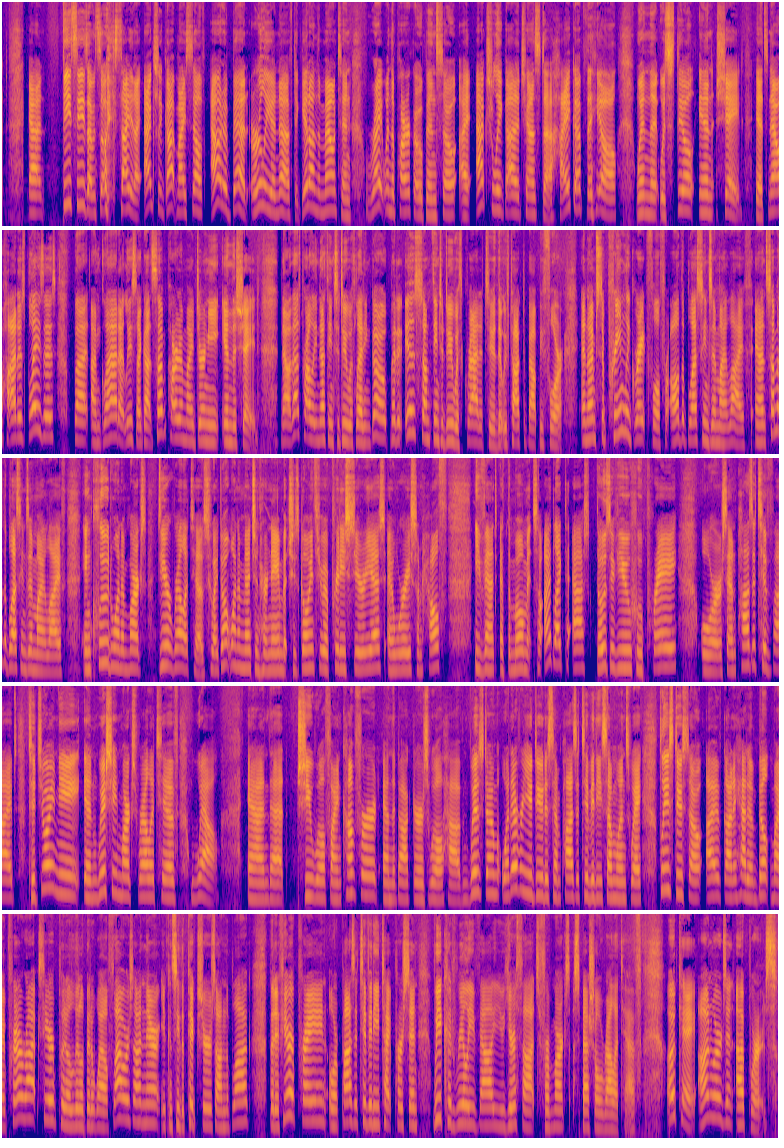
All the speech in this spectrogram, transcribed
And BCs, I'm so excited. I actually got myself out of bed early enough to get on the mountain right when the park opened. So I actually got a chance to hike up the hill when it was still in shade. It's now hot as blazes, but I'm glad at least I got some part of my journey in the shade. Now, that's probably nothing to do with letting go, but it is something to do with gratitude that we've talked about before. And I'm supremely grateful for all the blessings in my life. And some of the blessings in my life include one of Mark's dear relatives, who I don't want to mention her name, but she's going through a pretty serious and worrisome health event at the moment. So I'd like to ask those of you who pray or send positive vibes to join me in wishing Mark's relative well and that she will find comfort and the doctors will have wisdom. Whatever you do to send positivity someone's way, please do so. I've gone ahead and built my prayer rocks here, put a little bit of wildflowers on there. You can see the pictures on the blog. But if you're a praying or positivity type person, we could really value your thoughts for Mark's special relative. Okay, onwards and upwards.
